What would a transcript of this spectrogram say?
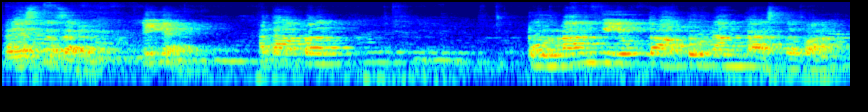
व्यस्त झालं. ठीक आहे. आता आपण पूर्णांक युक्त अपूर्णांक असतं पहा.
